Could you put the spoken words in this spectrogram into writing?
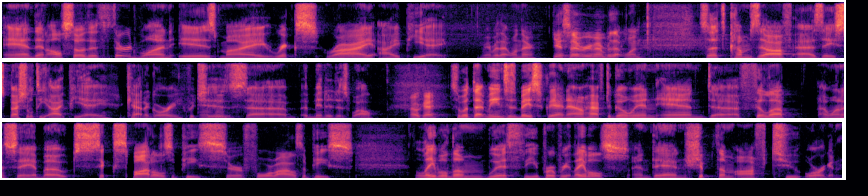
And then also the third one is my Rick's Rye IPA. Remember that one there? Yes, I remember that one. So that comes off as a specialty IPA category, which is uh, admitted as well. Okay. So what that means is basically I now have to go in and uh, fill up. I want to say about six bottles a piece or four bottles a piece, label them with the appropriate labels, and then ship them off to Oregon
